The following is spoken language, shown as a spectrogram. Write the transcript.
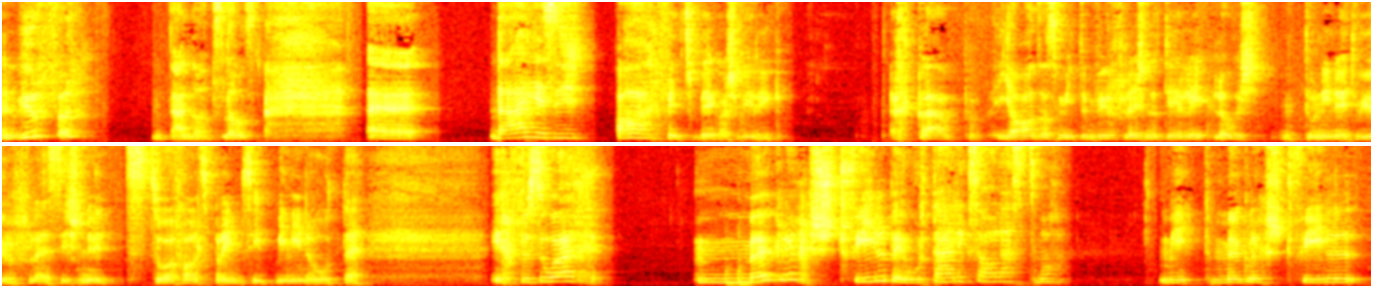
einen Würfel und dann geht es los. Äh, nein, es ist... Ah, ich finde es mega schwierig ich glaube, ja, das mit dem Würfeln ist natürlich, logisch, tue ich nicht würfeln, es ist nicht das Zufallsprinzip, meine Noten. Ich versuche, möglichst viel Beurteilungsanlässe zu machen. Mit möglichst viel,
